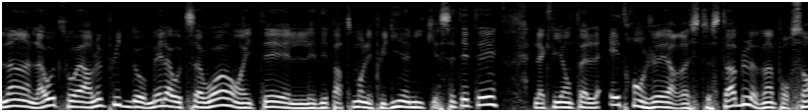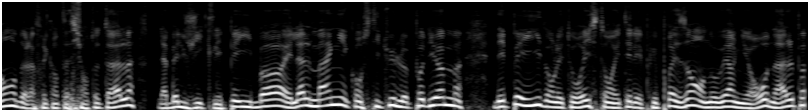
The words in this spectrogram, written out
L'Ain, la Haute-Loire, le Puy-de-Dôme et la Haute-Savoie ont été les départements les plus dynamiques cet été. La clientèle étrangère reste stable, 20% de la fréquentation totale. La Belgique, les Pays-Bas et l'Allemagne constituent le podium des pays dont les touristes ont été les plus présents en Auvergne-Rhône-Alpes.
